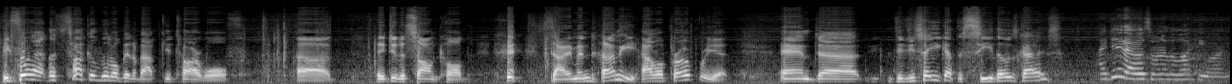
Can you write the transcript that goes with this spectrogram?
Before that, let's talk a little bit about Guitar Wolf. Uh, they did a song called Diamond Honey. How appropriate! And uh, did you say you got to see those guys? I did. I was one of the lucky ones.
